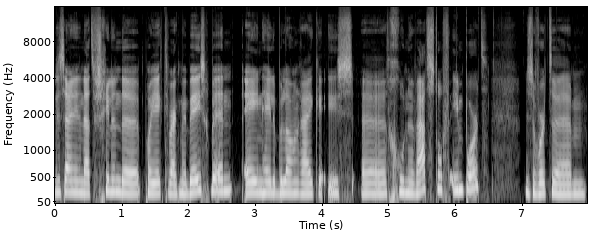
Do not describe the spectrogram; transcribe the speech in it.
er zijn inderdaad verschillende projecten waar ik mee bezig ben. Eén hele belangrijke is uh, groene waterstofimport. Dus er wordt, um,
